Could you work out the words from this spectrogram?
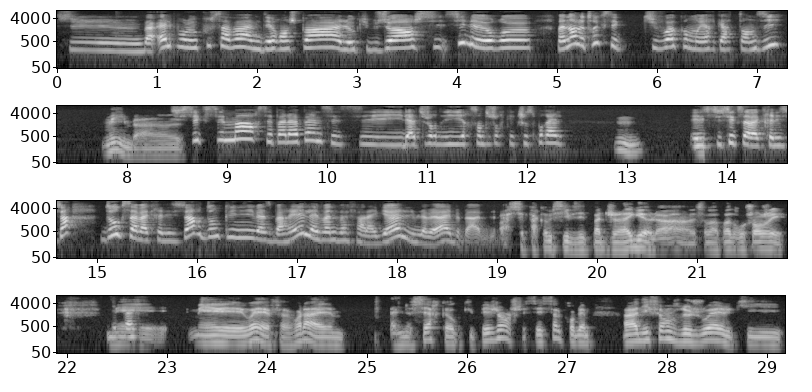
Tu- Bah, elle, pour le coup, ça va, elle me dérange pas, elle occupe Georges. Si, s'il est heureux. Maintenant, le truc, c'est que tu vois comment il regarde Tandy. Oui, ben, Tu sais que c'est mort, c'est pas la peine. C'est, c'est... Il a toujours, il ressent toujours quelque chose pour elle. hmm. Et tu sais que ça va créer l'histoire. Donc, ça va créer l'histoire. Donc, Lily va se barrer, Levan va faire la gueule, blablabla. Ah, c'est pas comme s'il faisait pas déjà la gueule, hein. Ça va pas trop changer. Pas Mais, mais ouais, enfin voilà, elle, elle ne sert qu'à occuper Georges. C'est ça le problème. À la différence de Joël qui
